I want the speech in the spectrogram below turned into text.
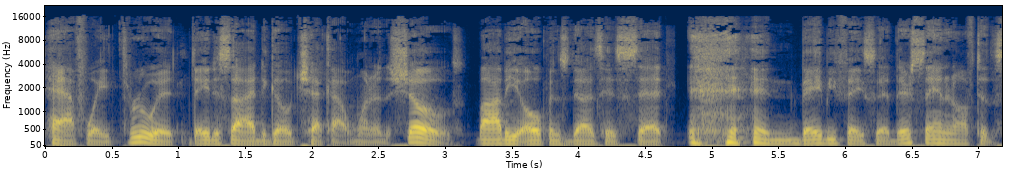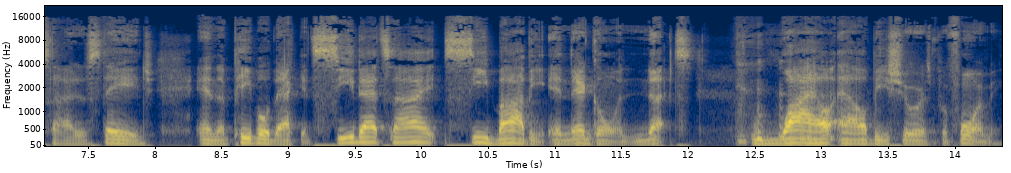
halfway through it, they decide to go check out one of the shows. Bobby opens, does his set, and Babyface said they're standing off to the side of the stage, and the people that could see that side see Bobby, and they're going nuts while Al B. Sure is performing.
